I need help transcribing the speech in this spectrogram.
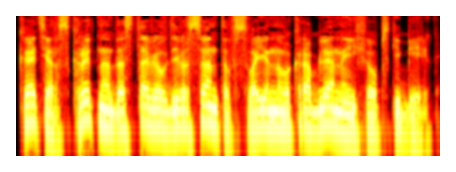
Катер скрытно доставил диверсантов с военного корабля на Эфиопский берег.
